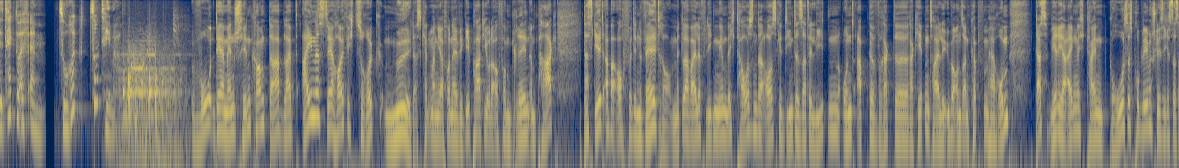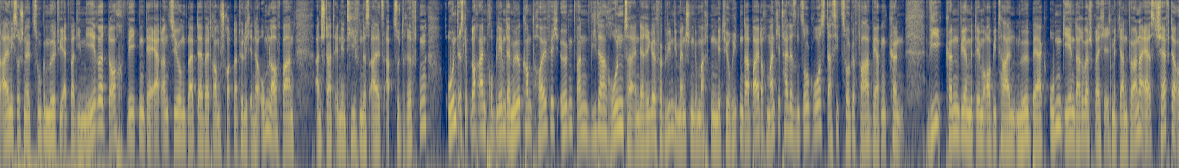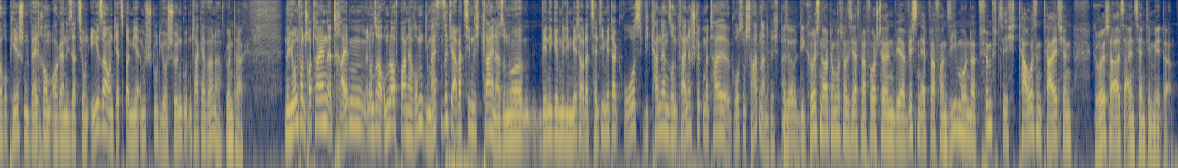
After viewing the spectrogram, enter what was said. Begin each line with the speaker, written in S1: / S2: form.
S1: Detektor FM. Zurück zum Thema.
S2: Wo der Mensch hinkommt, da bleibt eines sehr häufig zurück, Müll. Das kennt man ja von der WG-Party oder auch vom Grillen im Park. Das gilt aber auch für den Weltraum. Mittlerweile fliegen nämlich tausende ausgediente Satelliten und abgewrackte Raketenteile über unseren Köpfen herum. Das wäre ja eigentlich kein großes Problem. Schließlich ist das All nicht so schnell zugemüllt wie etwa die Meere. Doch wegen der Erdanziehung bleibt der Weltraumschrott natürlich in der Umlaufbahn, anstatt in den Tiefen des Alls abzudriften. Und es gibt noch ein Problem. Der Müll kommt häufig irgendwann wieder runter. In der Regel verglühen die menschengemachten Meteoriten dabei. Doch manche Teile sind so groß, dass sie zur Gefahr werden können. Wie können wir mit dem orbitalen Müllberg umgehen? Darüber spreche ich mit Jan Wörner. Er ist Chef der Europäischen Weltraumorganisation ESA und jetzt bei mir im Studio. Schönen guten Tag, Herr Wörner.
S3: Guten Tag.
S2: Millionen von Schrottteilen äh, treiben in unserer Umlaufbahn herum. Die meisten sind ja aber ziemlich klein, also nur wenige Millimeter oder Zentimeter groß. Wie kann denn so ein kleines Stück Metall großen Schaden anrichten?
S3: Also die Größenordnung muss man sich erstmal vorstellen. Wir wissen etwa von 750.000 Teilchen größer als ein Zentimeter.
